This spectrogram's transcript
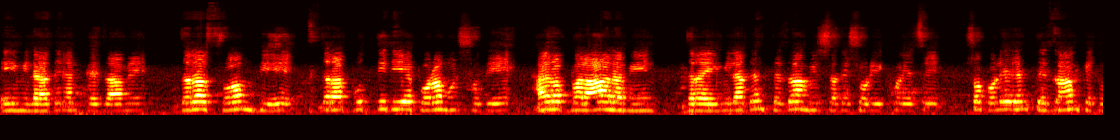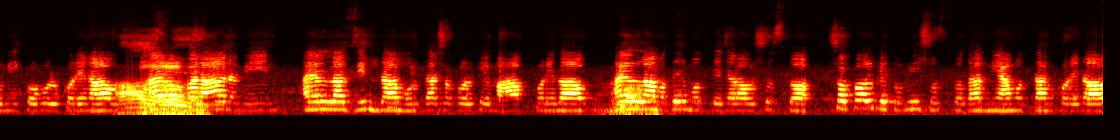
এই মিলাদের ইন্তজামে যারা শ্রম দিয়ে যারা বুদ্ধি দিয়ে পরামর্শ দিয়ে আয় রব্বাল আলামিন যারা এই মিলাদ ইন্তজামের সাথে শরিক হয়েছে সকলের ইন্তজামকে তুমি কবুল করে নাও। আয় রব্বাল আলামিন। আল্লাহ জিন্দা মুর্দা সকলকে মাফ করে দাও। আল্লাহ আমাদের মধ্যে যারা অসুস্থ সকলকে তুমি সুস্থতার নিয়ামত দান করে দাও।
